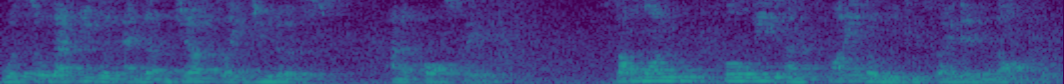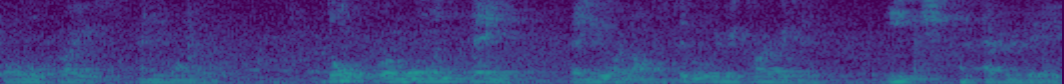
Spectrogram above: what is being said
was so that he would end up just like Judas, an apostate. Someone who fully and finally decided not to follow Christ any longer. Don't for a moment think that you are not similarly targeted each and every day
